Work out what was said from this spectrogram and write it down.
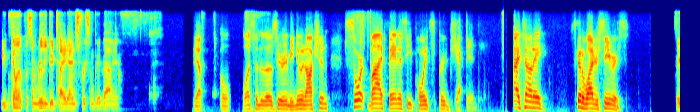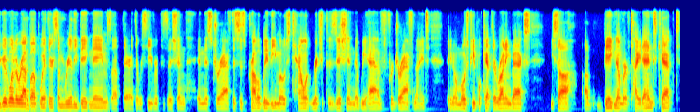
You can come up with some really good tight ends for some good value. Yep. Well, listen to those who are going to be new in auction. Sort by fantasy points projected. All right, Tony. Let's go to wide receivers. It's a good one to wrap up with. There's some really big names up there at the receiver position in this draft. This is probably the most talent rich position that we have for draft night. You know, most people kept their running backs. You saw a big number of tight ends kept.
